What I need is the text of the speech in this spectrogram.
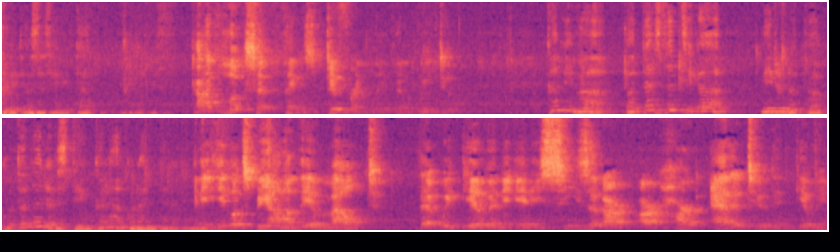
全てを捧げたからです God looks at things differently than we do. 神は私たちが見るのとは異なる視点からご覧になられ And ま he, す he looks beyond the amount that we give and he, and he sees that our, our heart attitude in giving.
